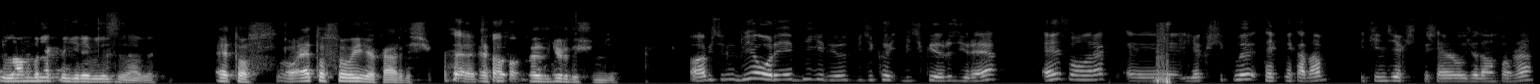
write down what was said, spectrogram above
Lan bırak da girebilirsin abi. Etos. O etos'a uyuyor kardeşim. evet, Etos tamam. özgür düşünce. Abi şimdi bir oraya bir giriyoruz, bir, çıkı- bir çıkıyoruz yüreğe. En son olarak e, yakışıklı teknik adam, ikinci yakışıklı Şener Hoca'dan sonra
